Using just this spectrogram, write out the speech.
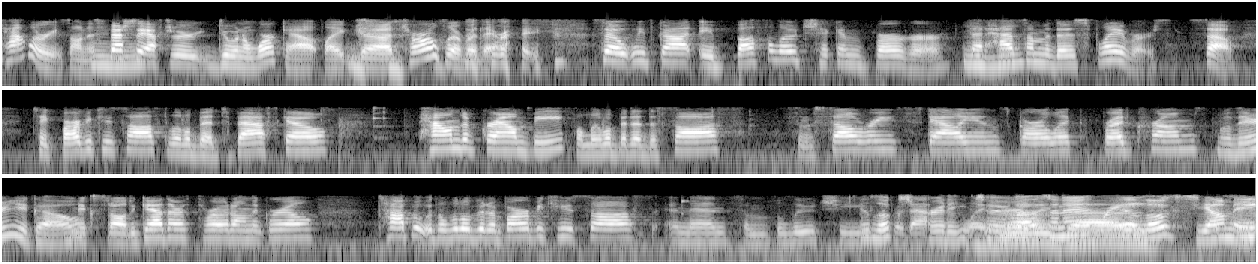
calories on it, especially after doing a workout like uh, Charles over there. Right. So we've got a buffalo chicken burger that has some of those flavors. So take barbecue sauce, a little bit of Tabasco, pound of ground beef, a little bit of the sauce, some celery, scallions, garlic, breadcrumbs, well, there you go. Mix it all together, throw it on the grill, top it with a little bit of barbecue sauce, and then some blue cheese. It looks for that pretty flavor. too, It doesn't really it? does. It looks yummy.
